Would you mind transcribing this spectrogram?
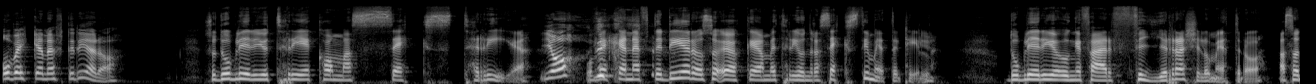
och veckan efter det då? Så då blir det ju 3,63. Ja, Och veckan efter det då så ökar jag med 360 meter till. Då blir det ju ungefär 4 kilometer då. Alltså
